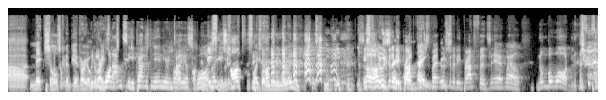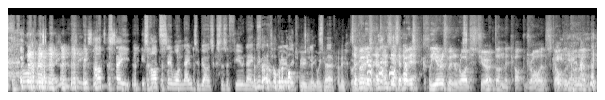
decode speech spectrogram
Uh, Mitchell's going to be a very We need underrated. one answer. You can't just name your entire the squad. It's, it's hard to say. It's hard, winning the league. So who's going to be Bradford's? Who's going to be Bradford's? Yeah, well, number one. It's hard to say. It's hard to say one name to be honest, because there's a few names. Have you that got a are top of the pop music we distinct. can for this It's about, quiz? as, it's about as clear as when Rod Stewart done the cup draw in Scotland, wasn't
